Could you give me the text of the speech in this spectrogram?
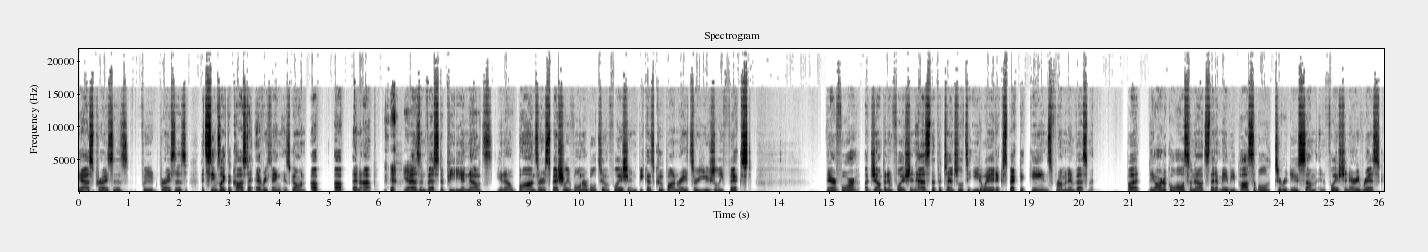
gas prices, food prices. It seems like the cost of everything is going up, up, and up. yeah. As Investopedia notes, you know, bonds are especially vulnerable to inflation because coupon rates are usually fixed. Therefore, a jump in inflation has the potential to eat away at expected gains from an investment. But the article also notes that it may be possible to reduce some inflationary risk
